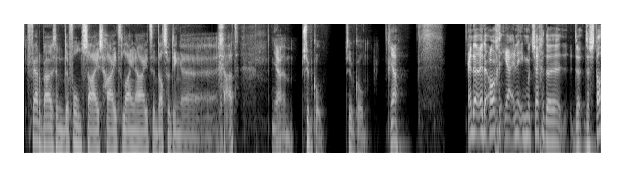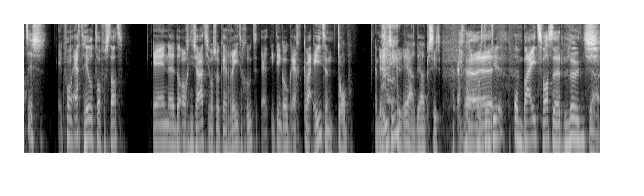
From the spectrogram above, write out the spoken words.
ver buiten de font size, height, line height en dat soort dingen eh, gaat. Ja. Ehm, super cool, super cool. Ja. En, de, de, ja, en ik moet zeggen, de, de, de stad is... Ik vond het echt een heel toffe stad. En eh, de organisatie was ook echt rete goed. Eh, Ik denk ook echt qua eten Top. Amazing. ja, ja, precies. Echt, eh, Was dit die- ontbijt was er, lunch. Ja.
